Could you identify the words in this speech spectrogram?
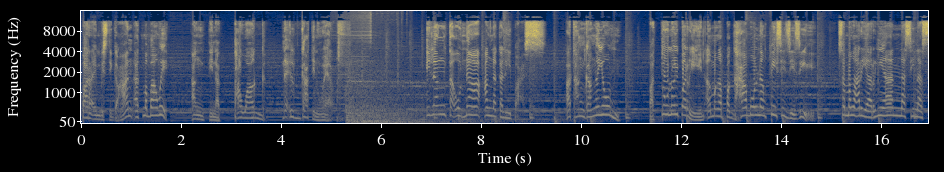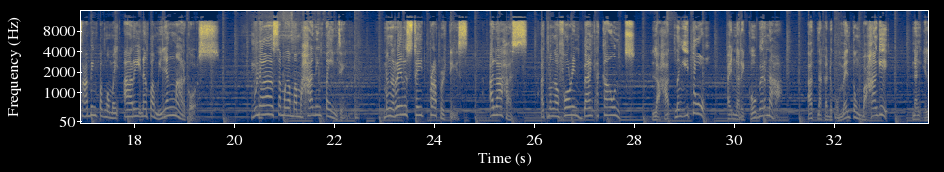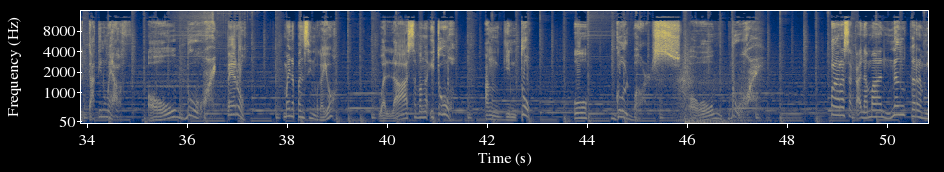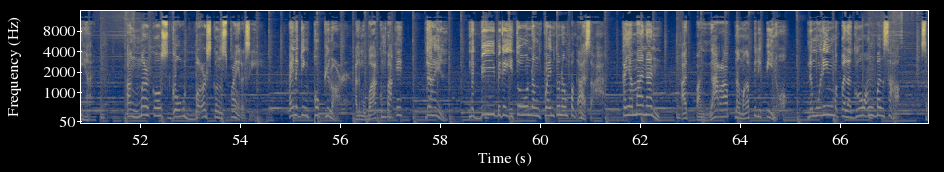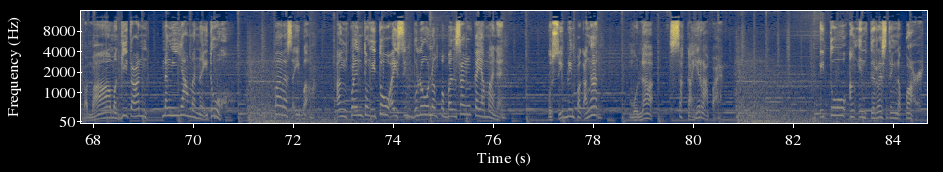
para imbestigahan at mabawi ang tinatawag na ill-gotten wealth. Ilang taon na ang nakalipas at hanggang ngayon, patuloy pa rin ang mga paghabol ng PCCZ sa mga ari-arian na sinasabing pagmamayari ng pamilyang Marcos. Mula sa mga mamahaling painting, mga real estate properties, alahas at mga foreign bank accounts, lahat ng ito ay narecover na at nakadokumentong bahagi ng ill-gotten wealth. Oh boy! Pero may napansin ba kayo? Wala sa mga ito ang ginto o gold bars. Oh boy! Para sa kaalaman ng karamihan, ang Marcos Gold Bars Conspiracy ay naging popular. Alam mo ba kung bakit? Dahil nagbibigay ito ng kwento ng pag-asa, kayamanan at pangarap ng mga Pilipino na muling mapalago ang bansa sa pamamagitan ng yaman na ito. Para sa iba, ang kwentong ito ay simbolo ng pambansang kayamanan, posibleng pag-angat mula sa kahirapan. Ito ang interesting na part.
